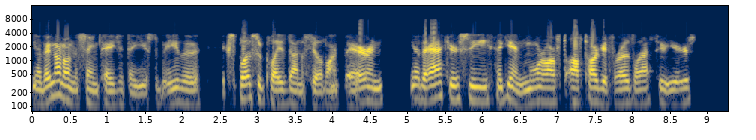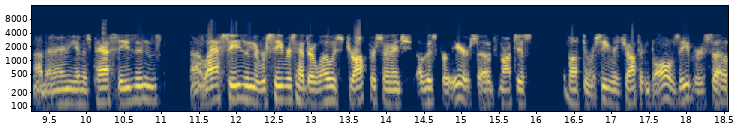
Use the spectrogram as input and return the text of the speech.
you know, they're not on the same page that they used to be. The explosive plays down the field aren't there, and you know the accuracy again more off off target throws the last two years uh, than any of his past seasons. Uh, last season, the receivers had their lowest drop percentage of his career, so it's not just about the receivers dropping balls either. So,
